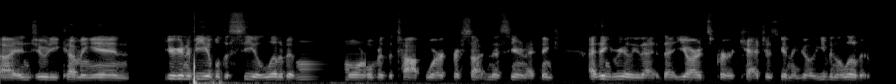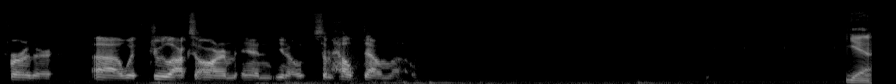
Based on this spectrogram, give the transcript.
uh, and Jeudy coming in. You're going to be able to see a little bit more over the top work for Sutton this year, and I think I think really that that yards per catch is going to go even a little bit further uh, with Drew Lock's arm and you know some help down low. Yeah,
